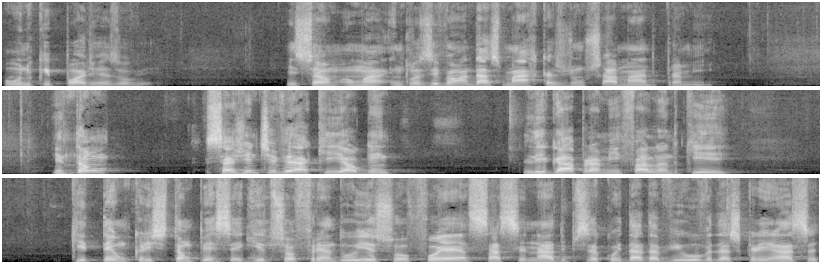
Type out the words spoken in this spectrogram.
o único que pode resolver. Isso é uma, inclusive, é uma das marcas de um chamado para mim. Então, se a gente tiver aqui alguém ligar para mim falando que que tem um cristão perseguido sofrendo isso, ou foi assassinado e precisa cuidar da viúva, das crianças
